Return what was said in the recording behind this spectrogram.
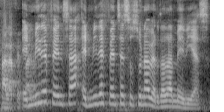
a la FEPADE. En mi defensa, en mi defensa eso es una verdad a medias.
